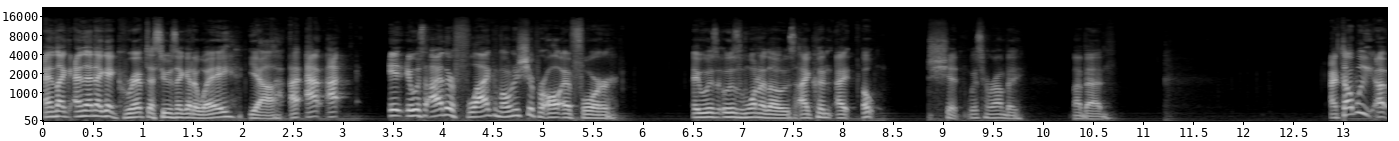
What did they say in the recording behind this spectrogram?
And like, and then I get gripped as soon as I get away. Yeah, I, I, I it, it was either flag of ownership or all F4. It was, it was one of those. I couldn't. I oh, shit. Where's Harambe? My bad. I thought we. Uh,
